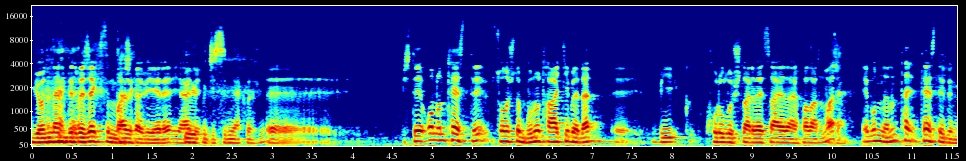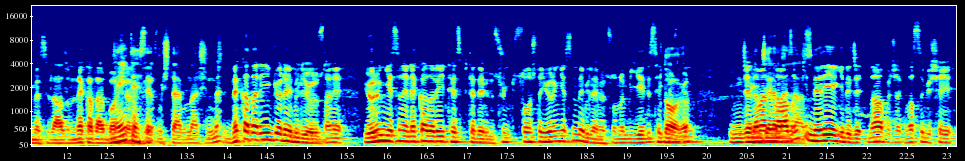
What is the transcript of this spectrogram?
yönlendireceksin başka bir yere. Yani Büyük bir cisim yaklaşıyor. e, işte onun testi sonuçta bunu takip eden e, bir kuruluşlar vesaireler falan var. Güzel. E bunların te- test edilmesi lazım. Ne kadar başarılı. Neyi test etmişler bunlar şimdi? Ne kadar iyi görebiliyoruz. Hani yörüngesine ne kadar iyi tespit edebiliyoruz. Çünkü sonuçta yörüngesini de bilemiyorsun. Onu bir 7-8 Doğru. gün incelemen, İncelemen lazım, lazım. ki nereye gidecek, ne yapacak, nasıl bir şey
